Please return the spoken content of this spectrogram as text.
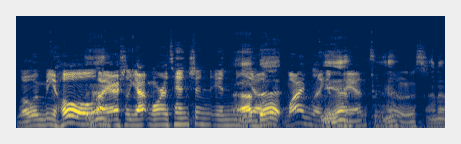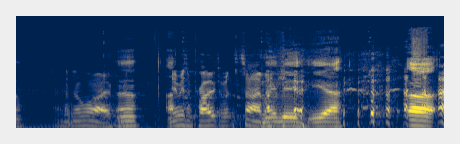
lo and behold, I actually got more attention in the I uh, wide-legged Yeah, pants and yeah, those. I know. I don't know why. Uh, Maybe it's a product of its time. Maybe, yeah. Uh,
